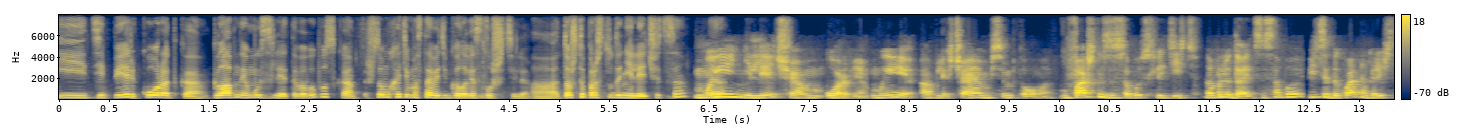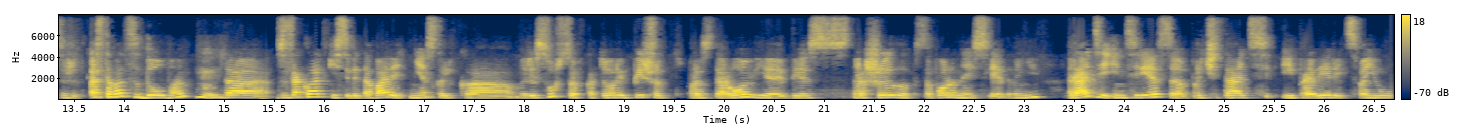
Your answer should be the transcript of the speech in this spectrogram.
И теперь коротко главные мысли этого выпуска. Что мы хотим оставить в голове слушателя? А, то, что простуда не лечится. Мы да? не лечим ОРВИ, мы облегчаем симптомы. Важно за собой следить, наблюдать за собой, пить адекватное количество жидкости. Оставаться дома, да, в закладки себе добавить несколько ресурсов, которые пишут про здоровье без страшилок с опорой на исследования ради интереса прочитать и проверить свою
